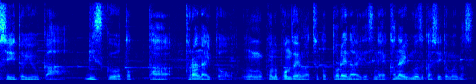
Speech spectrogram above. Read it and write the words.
しいというかリスクを取った取らないと、うん、このポンド円はちょっと取れないですね。かなり難しいと思います。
